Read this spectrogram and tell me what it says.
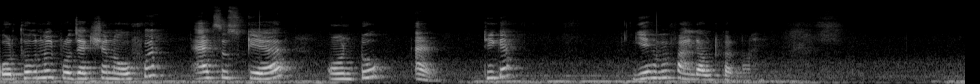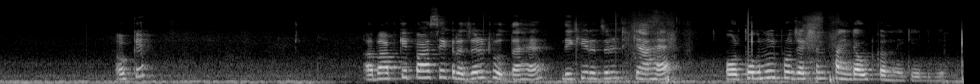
Orthogonal projection of x square onto M ठीक है? ये हमें फाइंड आउट करना है। Okay okay? अब आपके पास एक रिज़ल्ट होता है। देखिए रिज़ल्ट क्या है? ऑर्थोगनल प्रोजेक्शन फाइंड आउट करने के लिए।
